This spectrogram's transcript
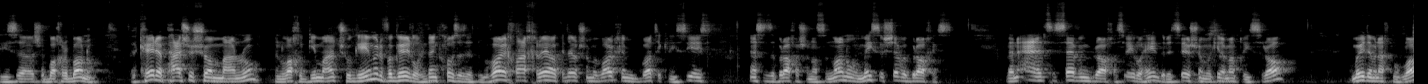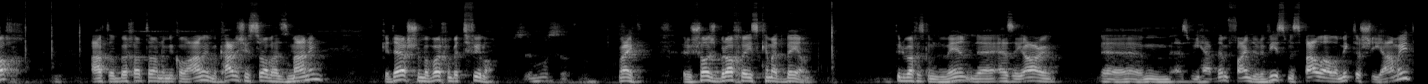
he's uh, Shabach Rabbanu. V'keda pashashom manru, and lacha giman, shu gamer v'gedel, he then closes it. Mevarich lach rea, kedech shem mevarchim, batik nisiyes, nes is a bracha shen asan lanu, meisa sheva brachis. Then adds seven brachas, elu hinder, it says shem makina mancha Yisra, meidem nachnu lach, ata bechatan mikol amim, mekadish Yisra v'hazmanim, kedech shem mevarchim betfila. Right. Rishosh bracha is kemat beyan. Three brachas kemat beyan, as they are, um, as we have them, find the revis, mispala ala mikdash yamid,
